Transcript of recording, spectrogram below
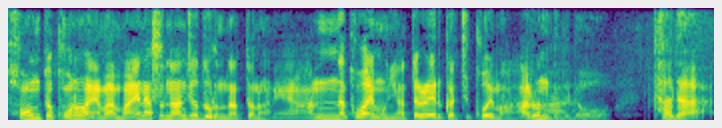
本当この前、まあ、マイナス何十ドルになったのはね、あんな怖いもんやってられるかっていう声もあるんだけど、ただ、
